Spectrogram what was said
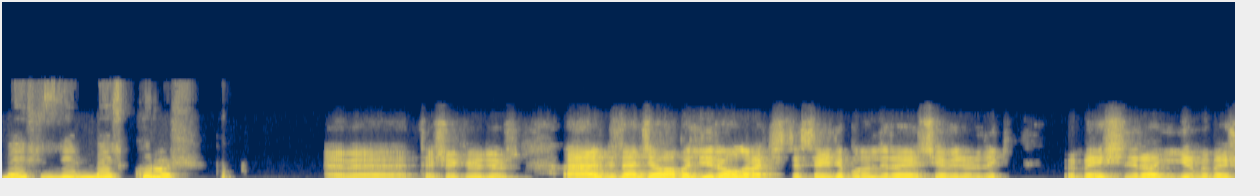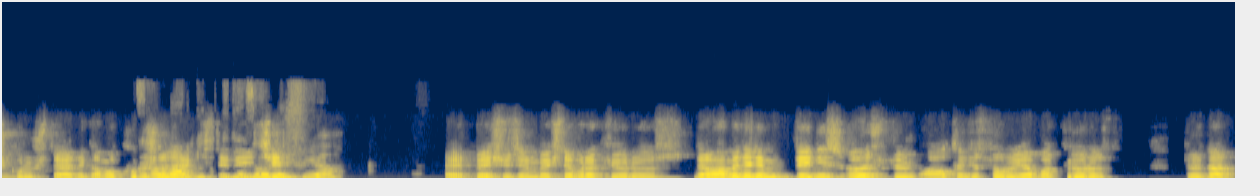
525 kuruş. Evet, teşekkür ediyoruz. Eğer bizden cevabı lira olarak isteseydi bunu liraya çevirirdik ve 5 lira 25 kuruş derdik ama kuruş Sorular olarak istediği için evet 525'te bırakıyoruz. Devam edelim. Deniz Öztürk 6. soruya bakıyoruz. Çocuklar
